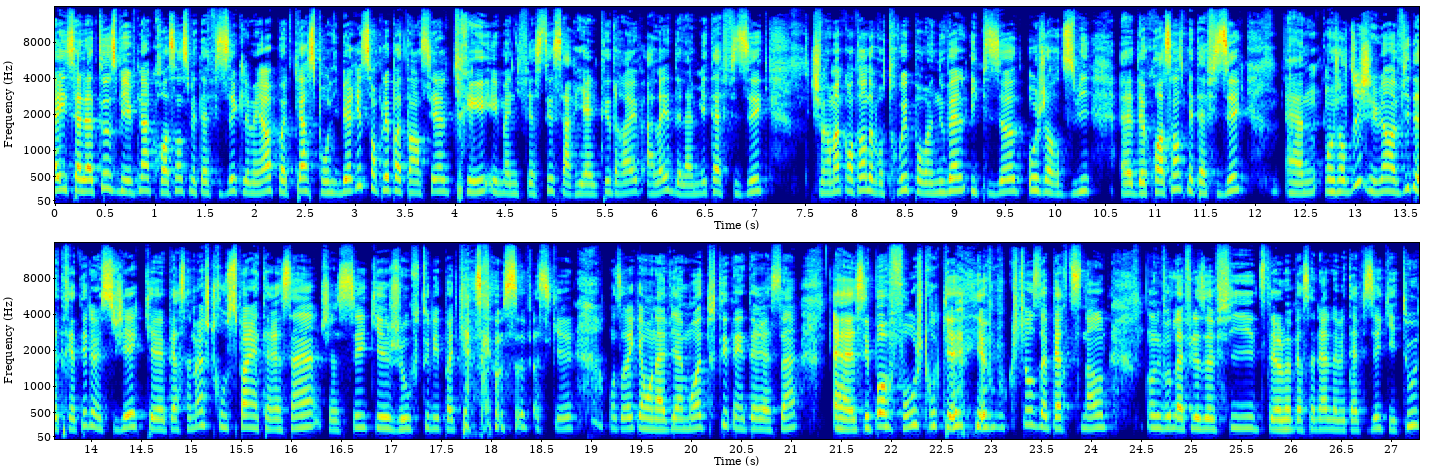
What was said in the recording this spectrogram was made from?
Hey, salut à tous, bienvenue à Croissance Métaphysique, le meilleur podcast pour libérer son plein potentiel, créer et manifester sa réalité de rêve à l'aide de la métaphysique. Je suis vraiment contente de vous retrouver pour un nouvel épisode aujourd'hui euh, de Croissance Métaphysique. Euh, aujourd'hui, j'ai eu envie de traiter d'un sujet que personnellement je trouve super intéressant. Je sais que j'ouvre tous les podcasts comme ça parce que on dirait qu'à mon avis à moi, tout est intéressant. Euh, c'est pas faux, je trouve qu'il y a beaucoup de choses de pertinentes au niveau de la philosophie, du développement personnel, de la métaphysique et tout.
